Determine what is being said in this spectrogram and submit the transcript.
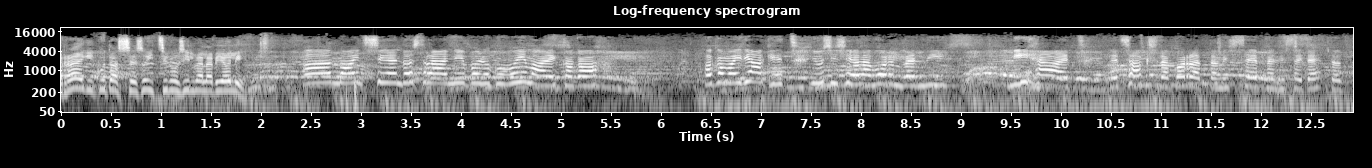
räägi, kuidas see sõit sinu silme läbi oli? Ma andsin endast rajal nii palju kui võimalik, aga aga ma ei teagi, et ju siis ei ole vorm veel nii, nii hea, et, et saaks seda korrata, mis Seefeldis sai tehtud.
